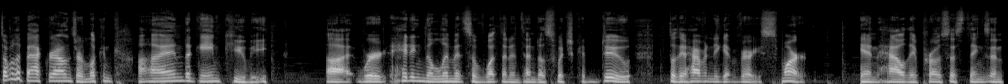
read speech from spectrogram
Some of the backgrounds are looking kind of GameCubey. Uh, we're hitting the limits of what the Nintendo Switch could do, so they're having to get very smart in how they process things. And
